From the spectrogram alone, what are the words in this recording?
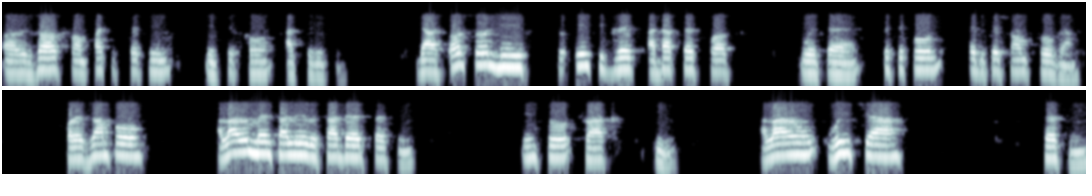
or results from participating in physical activity. There's also need to integrate adapted sports with a physical education program. For example, allowing mentally retarded persons into track team, allowing wheelchair persons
